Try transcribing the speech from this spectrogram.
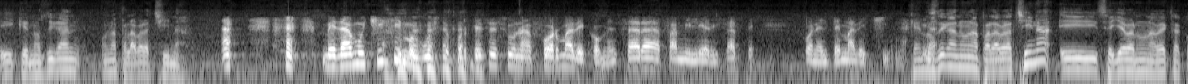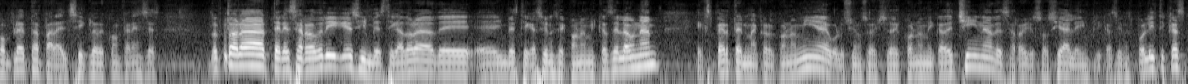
y que nos digan una palabra china. Me da muchísimo gusto porque esa es una forma de comenzar a familiarizarte con el tema de China. Que nos digan una palabra china y se llevan una beca completa para el ciclo de conferencias. Doctora Teresa Rodríguez, investigadora de eh, investigaciones económicas de la UNAM, experta en macroeconomía, evolución socioeconómica de China, desarrollo social e implicaciones políticas,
